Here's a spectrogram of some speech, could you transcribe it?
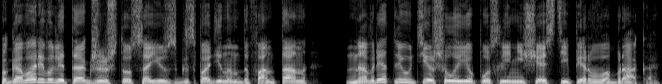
Поговаривали также, что союз с господином де Фонтан – навряд ли утешил ее после несчастья первого брака,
